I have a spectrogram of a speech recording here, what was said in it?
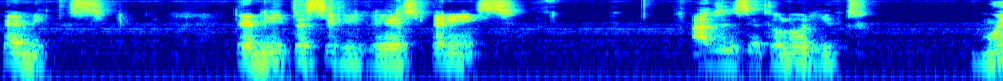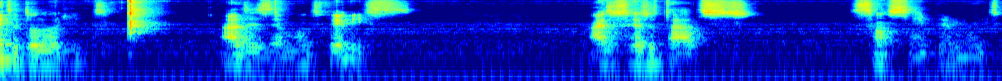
Permita-se. Permita-se viver a experiência Às vezes é dolorido, muito dolorido, às vezes é muito feliz. Mas os resultados são sempre muito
